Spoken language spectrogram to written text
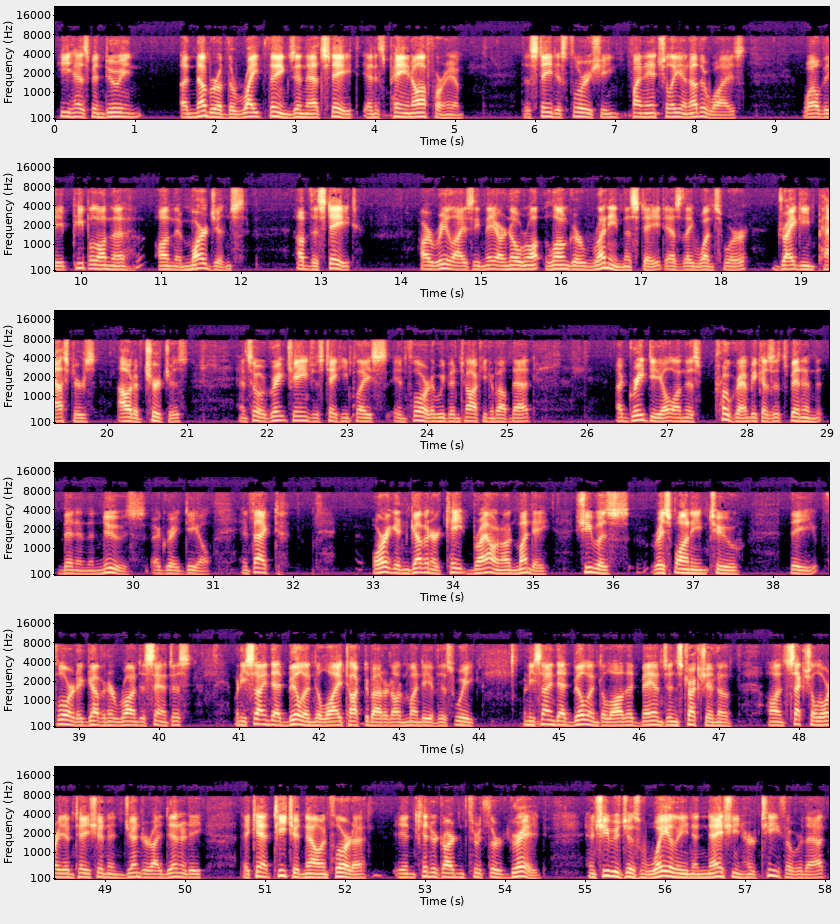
He has been doing a number of the right things in that state, and it's paying off for him. The state is flourishing financially and otherwise, while the people on the on the margins of the state are realizing they are no longer running the state as they once were, dragging pastors out of churches. And so a great change is taking place in Florida. We've been talking about that a great deal on this program because it's been in been in the news a great deal. In fact, Oregon Governor Kate Brown on Monday, she was responding to the Florida Governor Ron DeSantis when he signed that bill into law. I talked about it on Monday of this week. When he signed that bill into law that bans instruction of on sexual orientation and gender identity, they can't teach it now in Florida in kindergarten through third grade and she was just wailing and gnashing her teeth over that.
